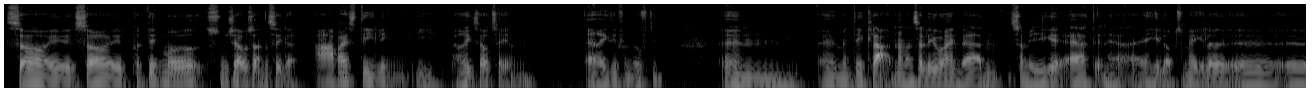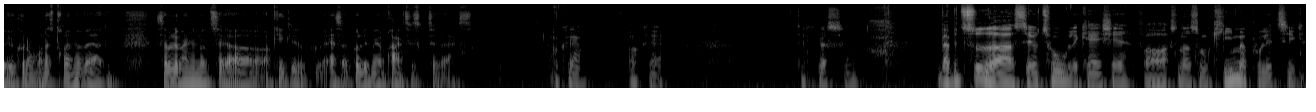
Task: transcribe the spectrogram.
så, øh, så øh, på den måde synes jeg jo sådan set, at arbejdsdelingen i Paris-aftalen er rigtig fornuftig. Øhm, øh, men det er klart, når man så lever i en verden, som ikke er den her øh, helt optimale øh, øh, økonomernes drømmeverden, så bliver man jo nødt til at, at kigge lidt, altså gå lidt mere praktisk til værks. Okay, okay. Det kan jeg godt se. Hvad betyder CO2-lækage for sådan noget som klimapolitik?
